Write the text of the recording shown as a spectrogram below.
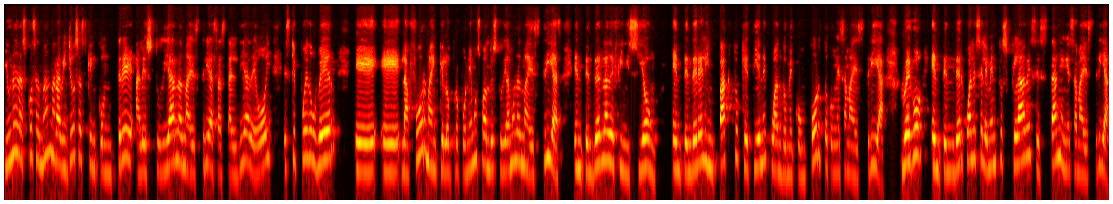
y una de las cosas más maravillosas que encontré al estudiar las maestrías hasta el día de hoy es que puedo ver eh, eh, la forma en que lo proponemos cuando estudiamos las maestrías, entender la definición, entender el impacto que tiene cuando me comporto con esa maestría. Luego, entender cuáles elementos claves están en esa maestría,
